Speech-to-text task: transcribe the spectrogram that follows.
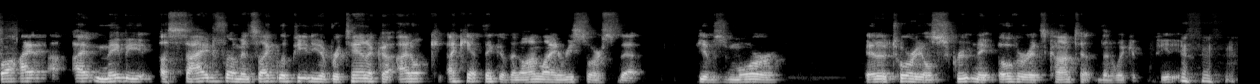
well, I, I maybe aside from Encyclopedia Britannica, I don't, I can't think of an online resource that gives more editorial scrutiny over its content than Wikipedia.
